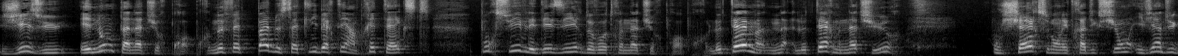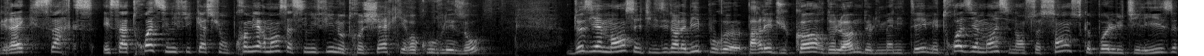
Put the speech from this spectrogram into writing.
Jésus et non ta nature propre. Ne faites pas de cette liberté un prétexte pour suivre les désirs de votre nature propre. Le, thème, le terme nature ou chair selon les traductions, il vient du grec sarx et ça a trois significations. Premièrement, ça signifie notre chair qui recouvre les os. Deuxièmement, c'est utilisé dans la Bible pour euh, parler du corps de l'homme, de l'humanité. Mais troisièmement, et c'est dans ce sens que Paul l'utilise,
